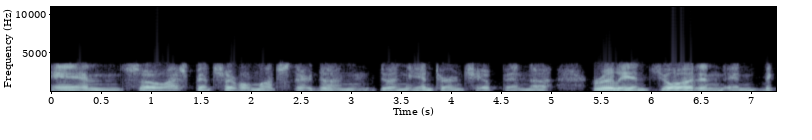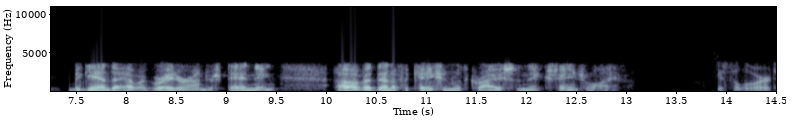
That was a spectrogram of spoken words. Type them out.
And so I spent several months there doing doing the internship, and uh, really enjoyed and and be, began to have a greater understanding of identification with Christ and the exchange life. Praise the Lord.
